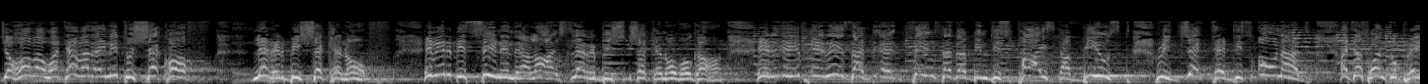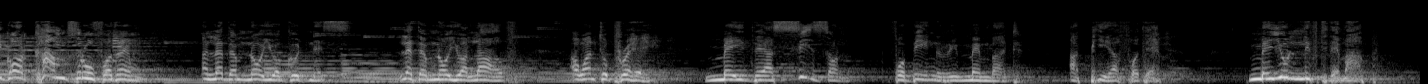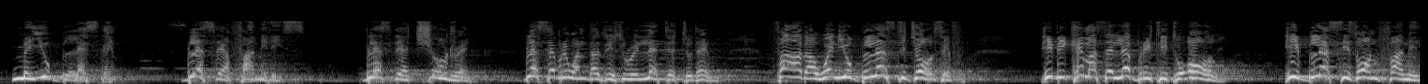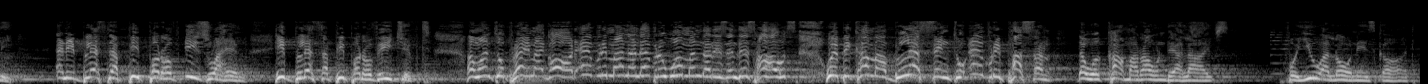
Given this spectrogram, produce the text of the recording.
Jehovah, whatever they need to shake off, let it be shaken off. If it be seen in their lives, let it be shaken over, God. If it is that uh, things that have been despised, abused, rejected, dishonored, I just want to pray, God, come through for them and let them know your goodness. Let them know your love. I want to pray, may their season for being remembered appear for them. May you lift them up. May you bless them. Bless their families. Bless their children. Bless everyone that is related to them. Father, when you blessed Joseph, he became a celebrity to all. He blessed his own family. And he blessed the people of Israel. He blessed the people of Egypt. I want to pray, my God, every man and every woman that is in this house will become a blessing to every person that will come around their lives. For you alone is God.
